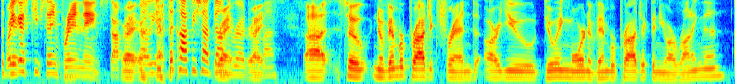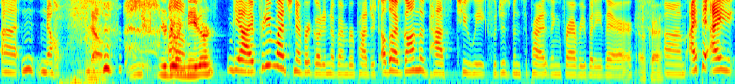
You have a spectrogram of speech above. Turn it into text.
but Why you guys keep saying brand names? Stop Right. it. oh yeah, the coffee shop down Right, the road right. from us. Uh, so November Project friend, are you doing more November Project than you are running? Then Uh, n- no, no, you're doing Um, neither. yeah, I pretty much never go to November Project. Although I've gone the past two weeks, which has been surprising for everybody there. Okay. Um, I think I.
